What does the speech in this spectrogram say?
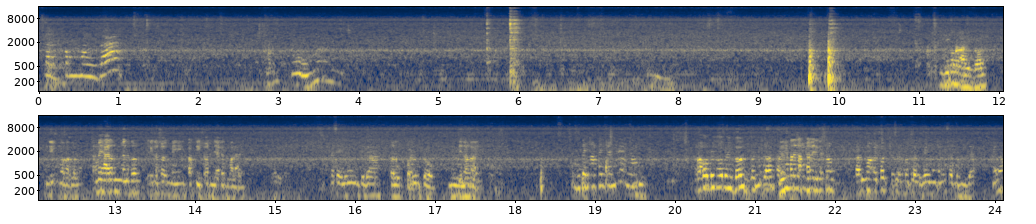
oh, tinadsad pang mangga. Oo nga. Hindi ko malalim doon. Hindi ko maralo. Ang may harap na doon, ikaw may partition, hindi ako malalim. Kasi yung tiga, palto. Hindi na kayo. Open open ka na, no? Ako din open gold, ganun lang. Yung malaki na ikaw. Sabi mga kapot, kasi magsasabi yung ano sa bunda. Ano?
